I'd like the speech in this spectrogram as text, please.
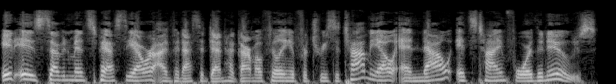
It is seven minutes past the hour. I'm Vanessa Denha Garmo filling in for Teresa Tomeo, and now it's time for the news.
